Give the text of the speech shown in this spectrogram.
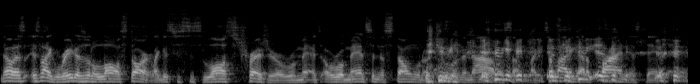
No, it's, it's like Raiders of the Lost Ark. Like it's just this lost treasure, or romance, or romance in the stone, or jewel in the Nile, or something. Like somebody got to find this damn thing.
